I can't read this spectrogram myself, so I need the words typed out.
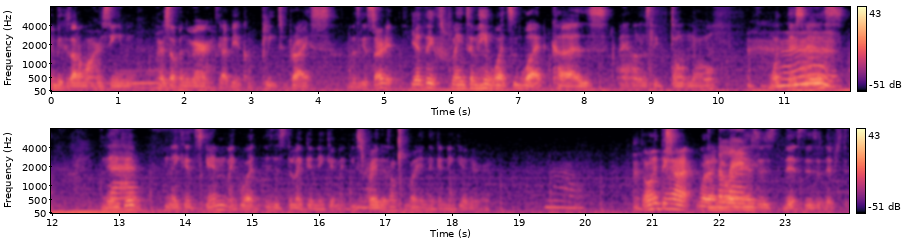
and because I don't want her seeing herself in the mirror. It's got to be a complete surprise. Let's get started. You have to explain to me what's what because I honestly don't know what this is. Naked naked skin? Like what? Is this to like get naked? Like you no. spray this on somebody and they get naked or? No. The only thing I what I know it is is this. This is a lipstick.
